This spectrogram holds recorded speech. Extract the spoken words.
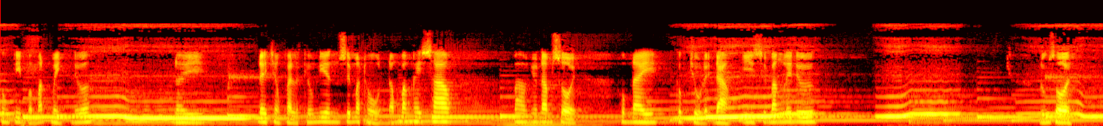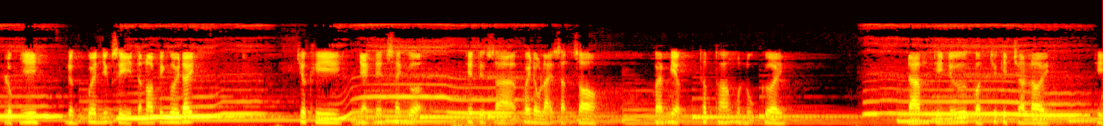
không tin vào mắt mình nữa. Đây đây chẳng phải là thiếu niên dưới mặt hồ đóng băng hay sao? Bao nhiêu năm rồi, Hôm nay cốc chủ lại đảo y dưới băng lên ư? Đúng rồi, Lục Nhi, Đừng quên những gì ta nói với ngươi đấy. Trước khi nhảy lên xe ngựa, Thiên tử xà quay đầu lại sẵn sò Khóe miệng thấp thoáng một nụ cười. Đám thị nữ còn chưa kịp trả lời Thì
